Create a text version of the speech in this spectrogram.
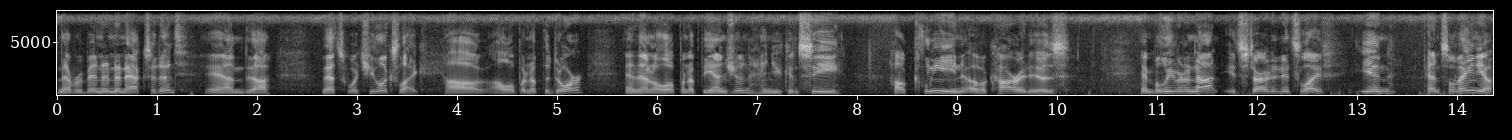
never been in an accident and uh, that's what she looks like. Uh, I'll open up the door and then I'll open up the engine and you can see how clean of a car it is. And believe it or not, it started its life in Pennsylvania.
